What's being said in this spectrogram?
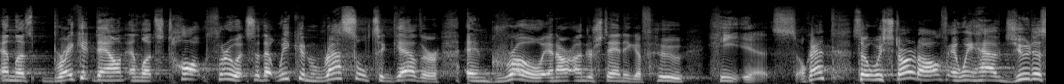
and let's break it down and let's talk through it so that we can wrestle together and grow in our understanding of who He is. Okay? So we start off and we have Judah's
